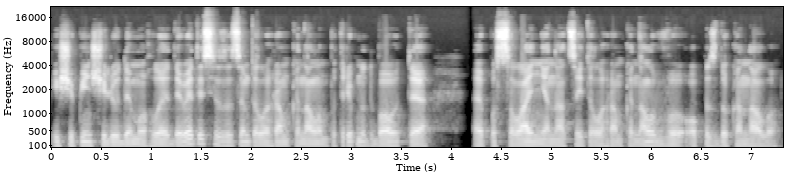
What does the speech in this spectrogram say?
і щоб інші люди могли дивитися за цим телеграм-каналом, потрібно додати е, посилання на цей телеграм-канал в опис до каналу.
